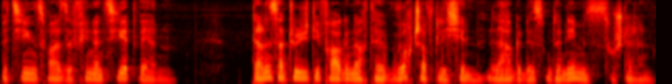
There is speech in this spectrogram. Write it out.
bzw. finanziert werden. Dann ist natürlich die Frage nach der wirtschaftlichen Lage des Unternehmens zu stellen.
